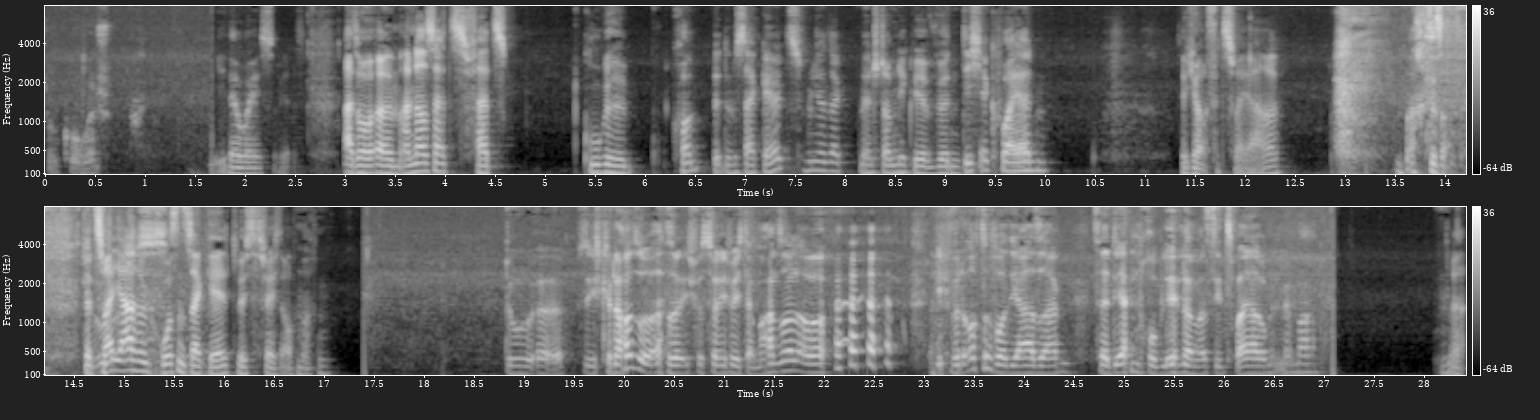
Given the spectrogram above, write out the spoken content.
Schon komisch. Either way. So yes. Also ähm, andererseits, falls Google kommt mit einem Sack Geld zu mir und sagt, Mensch Dominik, wir würden dich acquiren. Ja, für zwei Jahre. Macht es auch. Für zwei Jahre einen großen Sack Geld würde ich das vielleicht auch machen. Du, äh, sehe ich genauso. Also ich wüsste nicht, was ich da machen soll, aber ich würde auch sofort Ja sagen. Das ist ja deren Problem dann, was die zwei Jahre mit mir machen. Ja.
